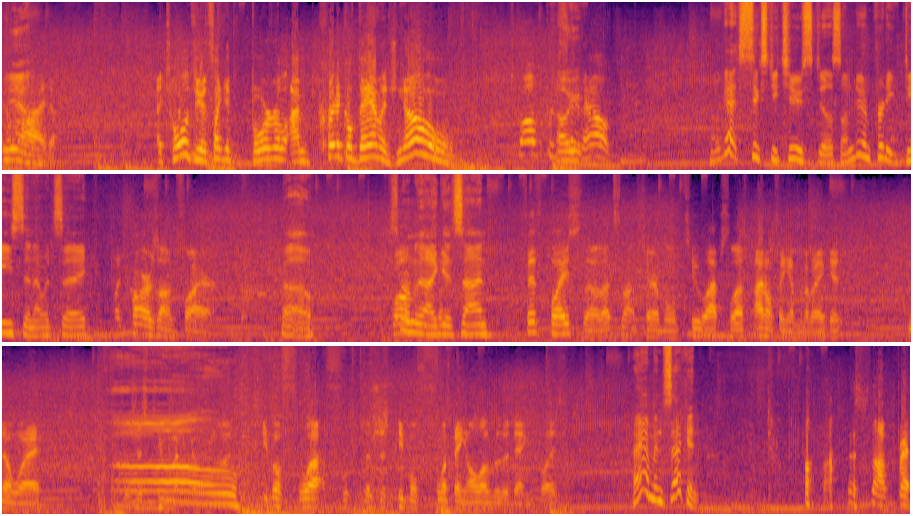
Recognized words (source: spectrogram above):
Yeah. God. I told you it's like a border. I'm critical damage. No. Twelve Oh, you- health. We got 62 still, so I'm doing pretty decent, I would say. My car's on fire. Uh oh. It's Well, normally not a good sign. Fifth place though. That's not terrible. Two laps left. I don't think I'm gonna make it. No way. There's just too much going on. Oh. People flip. There's just people flipping all over the dang place. Hey, I'm in second. That's not fair.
